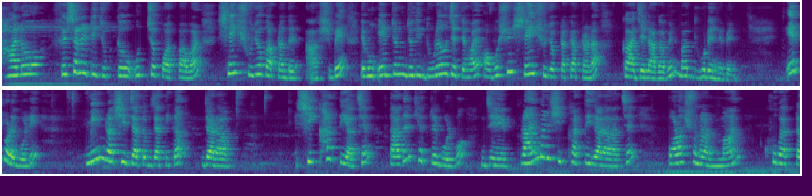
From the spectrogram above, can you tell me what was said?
ভালো ফেসিলিটি যুক্ত উচ্চ পদ পাওয়ার, সেই সুযোগ আপনাদের আসবে এবং এর জন্য যদি দূরেও যেতে হয়, অবশ্যই সেই সুযোগটাকে আপনারা কাজে লাগাবেন বা ধরে নেবেন। এরপরে বলি মীন রাশির জাতক জাতিকা যারা শিক্ষার্থী আছেন, তাদের ক্ষেত্রে বলব যে প্রাইমারি শিক্ষার্থী যারা আছেন, পড়াশোনার মান খুব একটা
